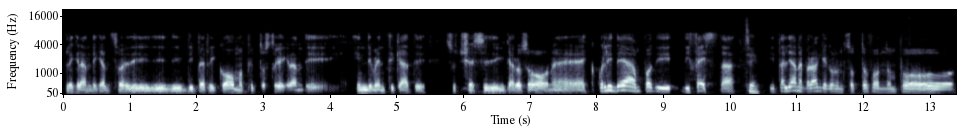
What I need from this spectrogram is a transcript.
le grandi canzoni di, di, di Perry Como piuttosto che grandi indimenticati successi di Carosone. Ecco, quell'idea un po' di, di festa sì. italiana, però anche con un sottofondo un po'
